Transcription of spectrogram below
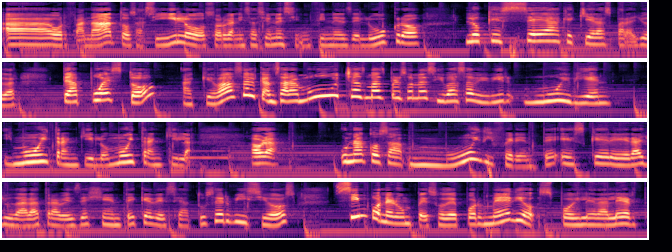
a orfanatos, asilos, organizaciones sin fines de lucro, lo que sea que quieras para ayudar. Te apuesto a que vas a alcanzar a muchas más personas y vas a vivir muy bien y muy tranquilo, muy tranquila. Ahora, una cosa muy diferente es querer ayudar a través de gente que desea tus servicios sin poner un peso de por medio. Spoiler alert,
